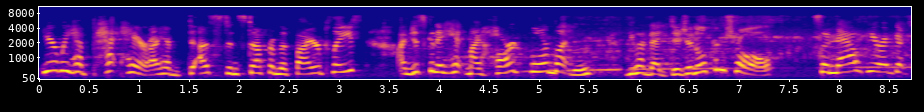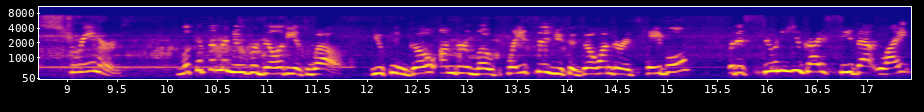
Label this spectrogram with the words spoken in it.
Here we have pet hair. I have dust and stuff from the fireplace. I'm just gonna hit my hard floor button. You have that digital control. So now here I've got streamers. Look at the maneuverability as well. You can go under low places. You could go under a table. But as soon as you guys see that light,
